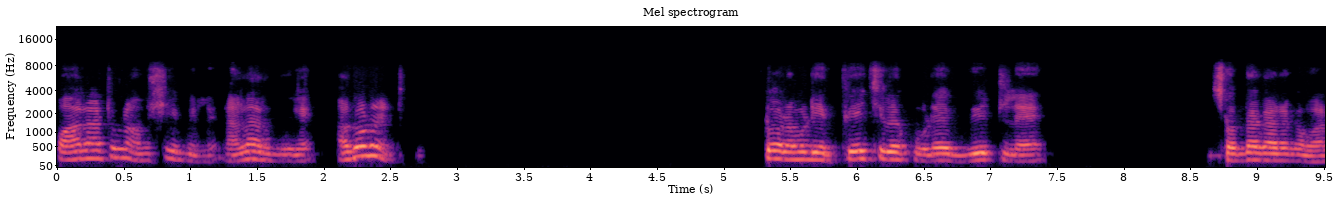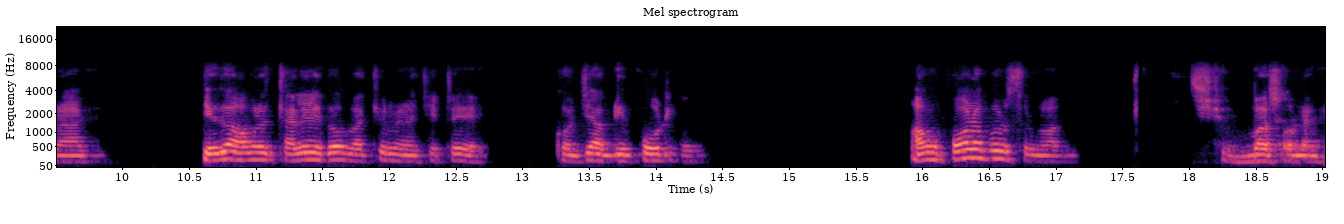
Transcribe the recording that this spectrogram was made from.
பாராட்டணும்னு அவசியம் இல்லை. நல்லா இருந்தீங்க. அதோட ஸோ நம்முடைய பேச்சுல கூட வீட்டுல சொந்தக்காரங்க வராங்க. ஏதோ அவங்களுக்கு தலையில ஏதோ வைக்கணும்னு நினைச்சிட்டு கொஞ்சம் அப்படியே போட்டுக்கணும் அவங்க போன போது சொல்லுவாங்க. சும்மா சொன்னாங்க.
